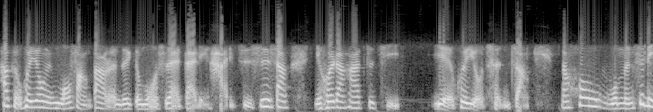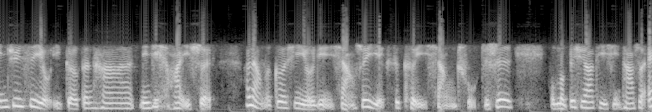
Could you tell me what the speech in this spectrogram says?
他可能会用模仿大人的一个模式来带领孩子，事实上也会让他自己也会有成长。然后我们是邻居，是有一个跟他年纪小他一岁，他两个个性有点像，所以也是可以相处。只是我们必须要提醒他说：“哎，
